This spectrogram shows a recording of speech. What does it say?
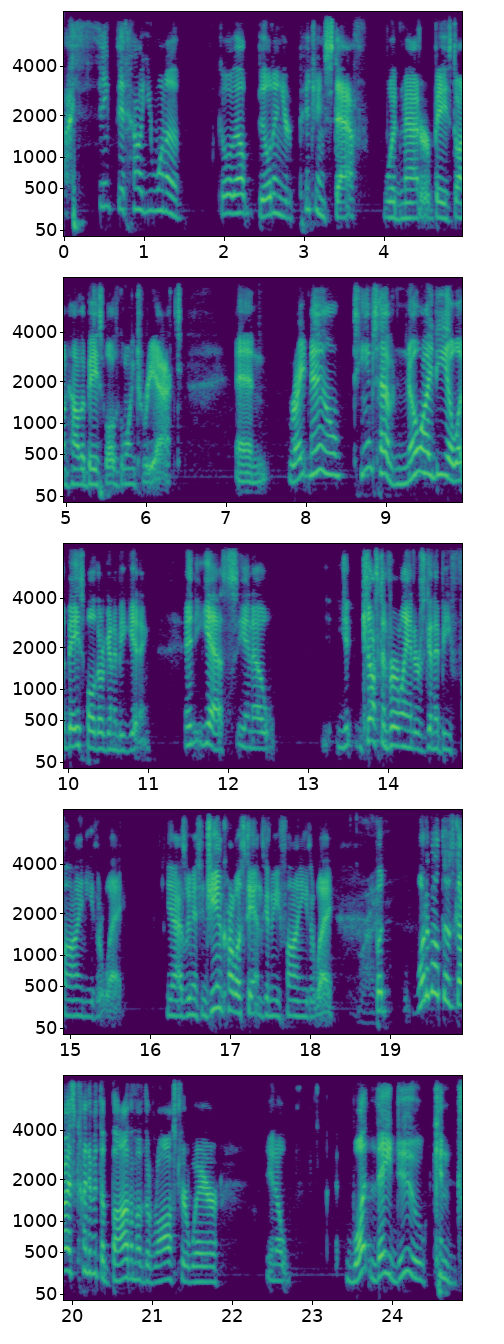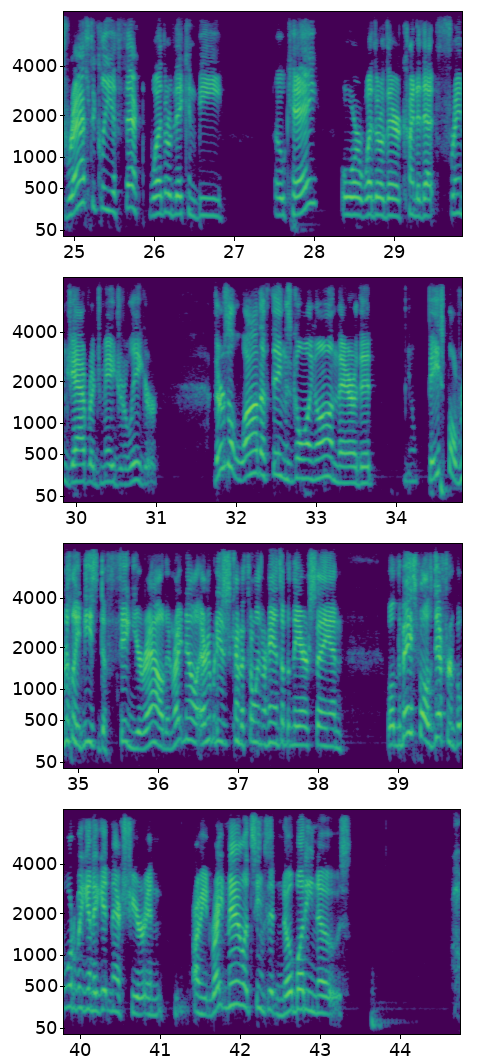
I think that how you want to go about building your pitching staff would matter based on how the baseball is going to react. And right now, teams have no idea what baseball they're going to be getting. And yes, you know, Justin Verlander is going to be fine either way. Yeah, as we mentioned, Giancarlo Stanton's going to be fine either way. Right. But what about those guys kind of at the bottom of the roster where, you know, what they do can drastically affect whether they can be okay or whether they're kind of that fringe average major leaguer there's a lot of things going on there that you know baseball really needs to figure out. And right now, everybody's just kind of throwing their hands up in the air saying, "Well, the baseball is different, but what are we going to get next year?" And I mean, right now, it seems that nobody knows.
